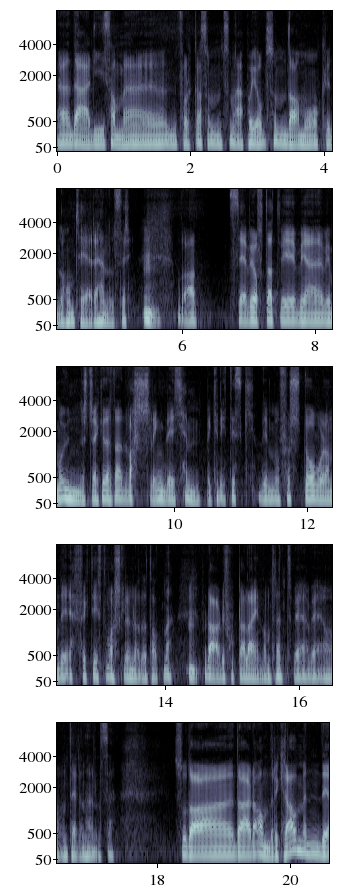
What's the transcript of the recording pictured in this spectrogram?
Eh, Det er de samme folka som, som er på jobb, som da må kunne håndtere hendelser. Mm. Og da ser vi ofte at vi, vi, er, vi må understreke dette, at varsling blir kjempekritisk. De må forstå hvordan de effektivt varsler nødetatene. Mm. For da er du fort aleine omtrent ved, ved å håndtere en hendelse. Så da, da er det andre krav, men det,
